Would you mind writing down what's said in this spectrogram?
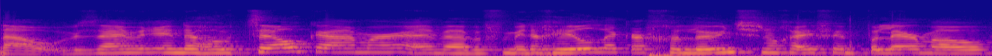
Nou, we zijn weer in de hotelkamer en we hebben vanmiddag heel lekker geluncht. Nog even in Palermo.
